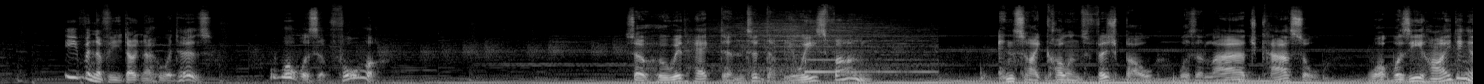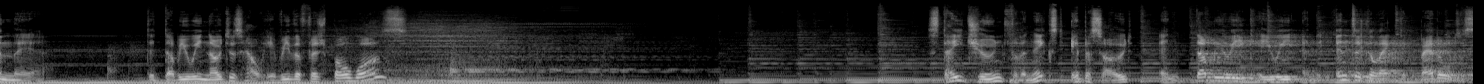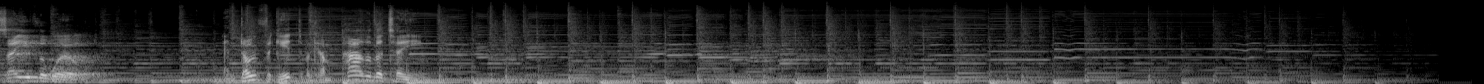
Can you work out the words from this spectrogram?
even if you don't know who it is. What was it for? So, who had hacked into W.E.'s phone? Inside Colin's fishbowl was a large castle. What was he hiding in there? Did W.E. notice how heavy the fishbowl was? Stay tuned for the next episode in W.E. Kiwi and the intergalactic battle to save the world. And don't forget to become part of the team.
